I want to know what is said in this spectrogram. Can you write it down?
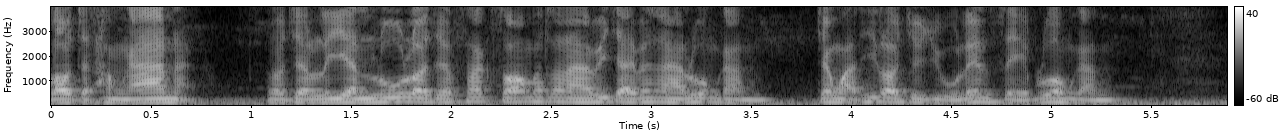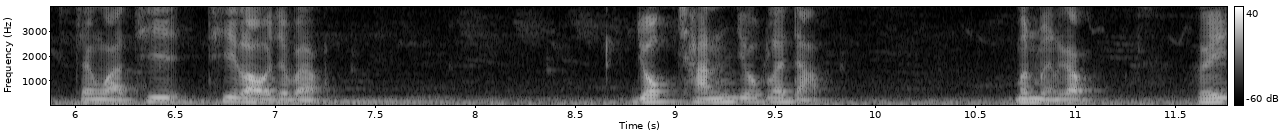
เราจะทำงานอะ เราจะเรียนรู้เราจะซักซ้อมพัฒนาวิจัยพัฒนาร่วมกัน จังหวะที่เราจะอยู่เล่นเสพร่วมกัน จังหวะที่ที่เราจะแบบ ยกชั้นยกระดับ มันเหมือนกับเฮ้ย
